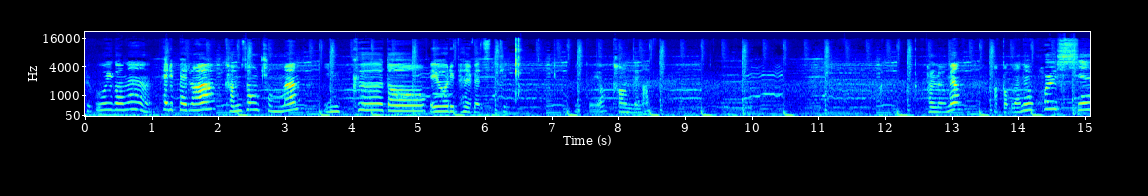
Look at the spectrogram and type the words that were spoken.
그리고 이거는 페리페라 감성 충만 잉크 더 에어리 벨벳 스틱이고요. 가운데만 바르면 아까보다는 훨씬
